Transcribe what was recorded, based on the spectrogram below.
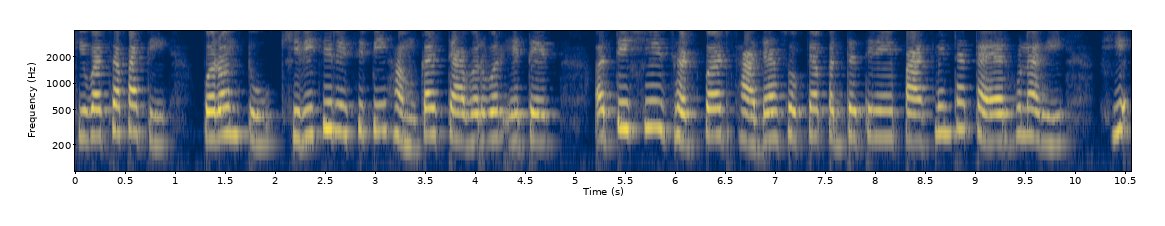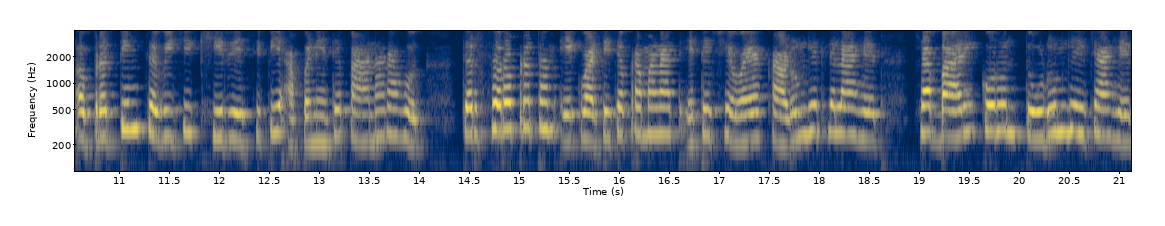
किंवा चपाती परंतु खिरीची रेसिपी हमखास त्याबरोबर येतेच. अतिशय झटपट साध्या सोप्या पद्धतीने पाच मिनटात तयार होणारी ही अप्रतिम चवीची खीर रेसिपी आपण येथे पाहणार आहोत. तर सर्वप्रथम एक वाटीच्या प्रमाणात येथे शेवया काढून घेतलेल्या आहेत. ह्या बारीक करून तोडून घ्यायच्या आहेत.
